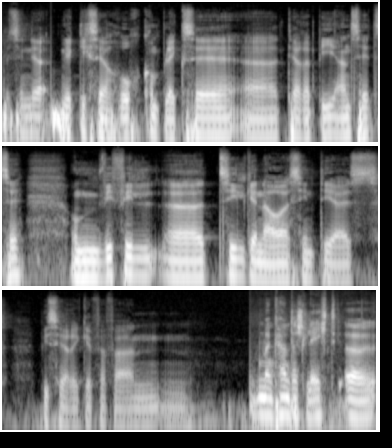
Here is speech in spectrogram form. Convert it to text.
Das sind ja wirklich sehr hochkomplexe äh, Therapieansätze. Um wie viel äh, zielgenauer sind die als bisherige Verfahren man kann das schlecht äh,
